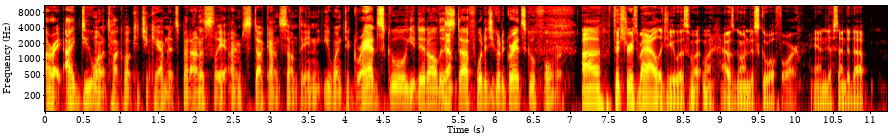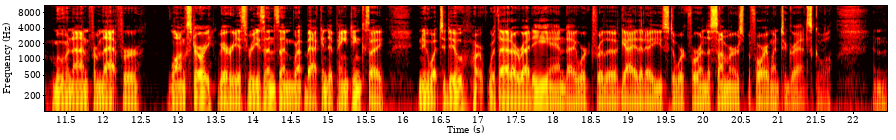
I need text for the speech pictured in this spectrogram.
All right, I do want to talk about kitchen cabinets, but honestly, I'm stuck on something. You went to grad school, you did all this Yep. stuff. What did you go to grad school for? uh, fisheries biology was what what i was going to school for and just ended up moving on from that for long story various reasons and went back into painting because i knew what to do with that already and i worked for the guy that i used to work for in the summers before i went to grad school and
